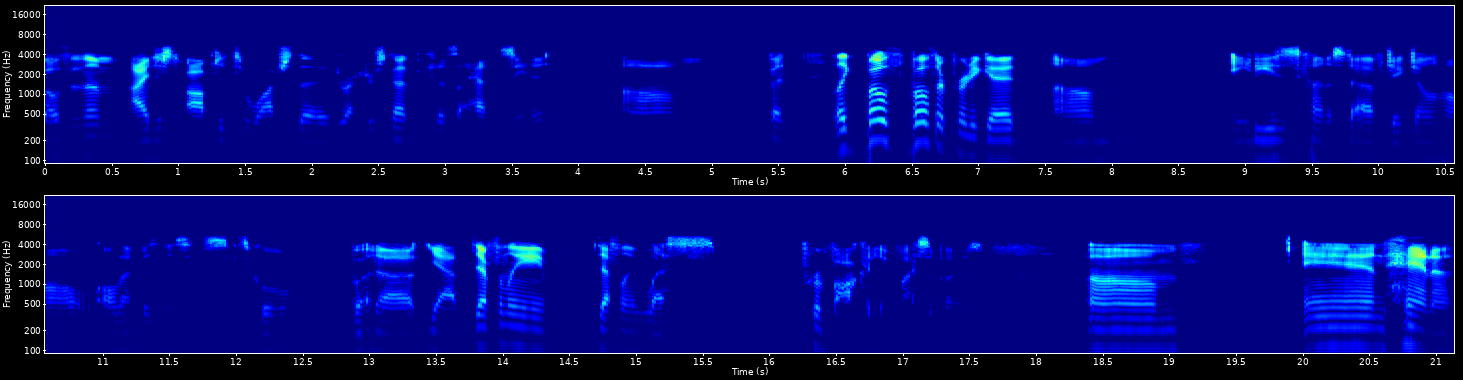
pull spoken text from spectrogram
both of them. I just opted to watch the director's cut because I hadn't seen it. Um, but like both both are pretty good. Um, 80s kind of stuff, Jake Gyllenhaal, all that business. It's it's cool. But uh, yeah, definitely definitely less provocative, I suppose. Um, and Hanna,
